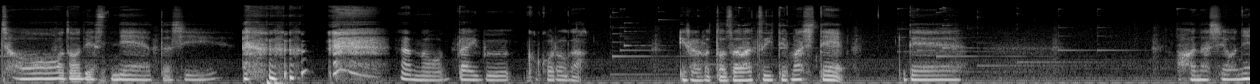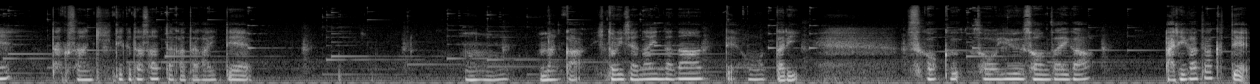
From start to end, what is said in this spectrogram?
ちょうどですね私あのだいぶ心がいろいろとざわついてましてでお話をねたくさん聞いてくださった方がいてうんなんか一人じゃないんだなって思ったりすごくそういう存在がありがたくて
